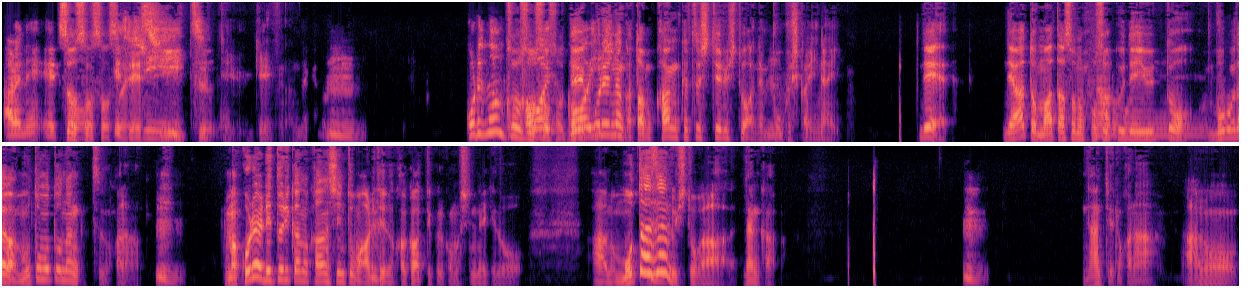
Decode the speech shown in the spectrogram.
あれね、えっと、そうそうそうそう、SCE2 SC2 っていうゲームなんだけど。うん。これなんかそうそうそうそう。で、これなんかか多分完結してる人はね、うん僕しかいない。で、で、あとまたその補足で言うと僕だからもともとなんつうのかな。うん。まあこれはレトリカの関心ともある程度関わってくるかもしれないけど、あの、持たざる人が、なんか、うん。なんていうのかな。あの、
